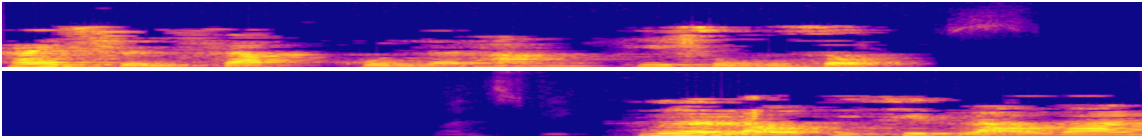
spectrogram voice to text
ให้ซึมซับคุณธรรมที่สูงส่ง เมื่อเราพิชิตลาวัน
